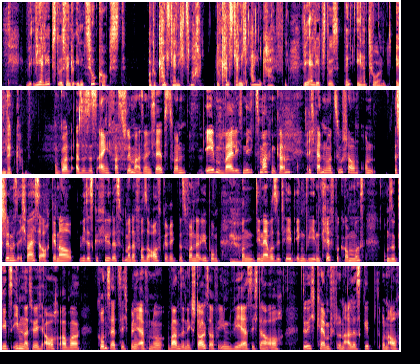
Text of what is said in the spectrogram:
Wie, wie erlebst du es, wenn du ihm zuguckst? Und du kannst ja nichts machen. Du kannst ja nicht eingreifen. Wie erlebst du es, wenn er turnt im Wettkampf? Oh Gott, also es ist eigentlich fast schlimmer, als wenn ich selbst turne, eben weil ich nichts machen kann. Ich kann nur zuschauen und das Schlimme ist, ich weiß ja auch genau, wie das Gefühl ist, wenn man davor so aufgeregt ist von der Übung und die Nervosität irgendwie in den Griff bekommen muss. Und so geht es ihm natürlich auch, aber grundsätzlich bin ich einfach nur wahnsinnig stolz auf ihn, wie er sich da auch durchkämpft und alles gibt und auch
